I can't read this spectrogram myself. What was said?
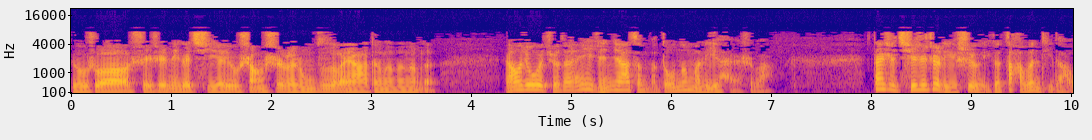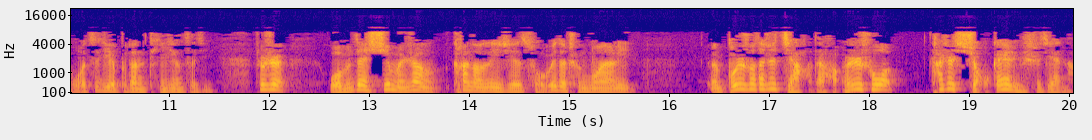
比如说谁谁哪个企业又上市了、融资了呀，等等等等的，然后就会觉得，哎，人家怎么都那么厉害，是吧？但是其实这里是有一个大问题的，我自己也不断的提醒自己，就是我们在新闻上看到的那些所谓的成功案例，呃，不是说它是假的哈，而是说它是小概率事件呢。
